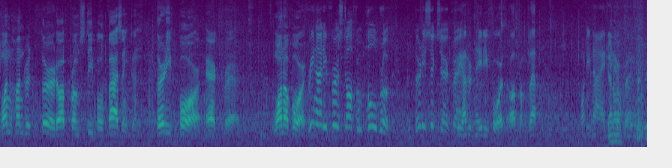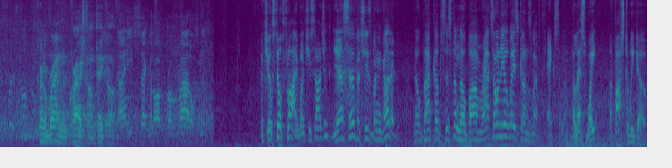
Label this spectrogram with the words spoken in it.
103rd off from Steeple, Basington. 34 aircraft. One aboard. 391st off from Polebrook. 36 aircraft. 384th off from Glatton. 29 General. aircraft. Colonel Brandon crashed on takeoff. 92nd off from Rattlesden. But she'll still fly, won't she, Sergeant? Yes, sir, but she's been gutted. No backup system, no bomb racks, only her waste guns left. Excellent. The less weight, the faster we go.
